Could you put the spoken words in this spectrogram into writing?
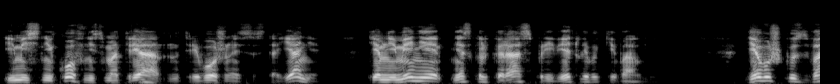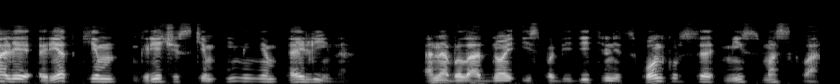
и Мясников, несмотря на тревожное состояние, тем не менее несколько раз приветливо кивал ей. Девушку звали редким греческим именем Элина. Она была одной из победительниц конкурса «Мисс Москва».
